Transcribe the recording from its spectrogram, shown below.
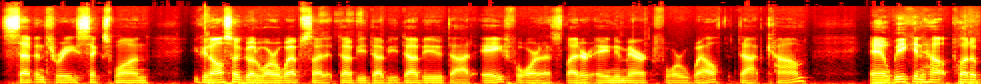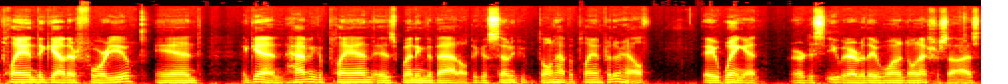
7361. You can also go to our website at www.a4, that's letter A numeric 4 wealth.com, and we can help put a plan together for you. And again, having a plan is winning the battle because so many people don't have a plan for their health. They wing it or just eat whatever they want and don't exercise.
